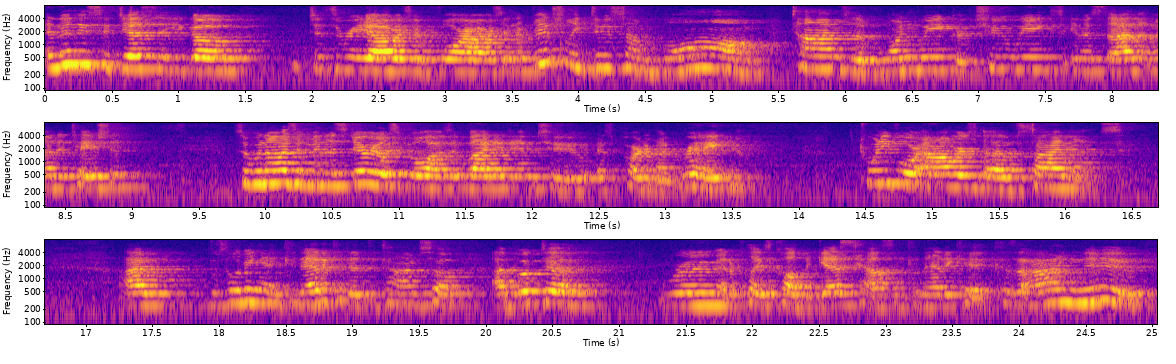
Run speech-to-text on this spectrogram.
And then he suggests that you go to three hours and four hours and eventually do some long times of one week or two weeks in a silent meditation. So when I was in ministerial school, I was invited into, as part of my grade, 24 hours of silence. I was living in Connecticut at the time, so I booked a room at a place called the Guest House in Connecticut because I knew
